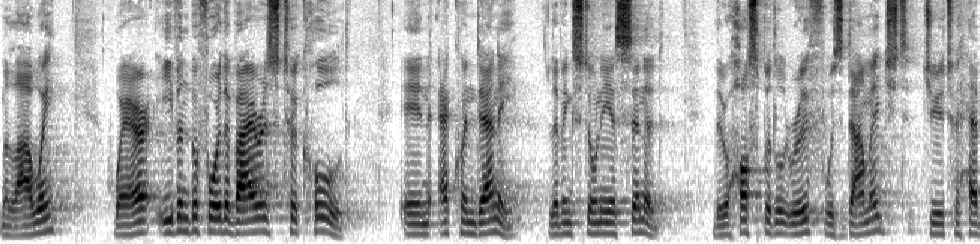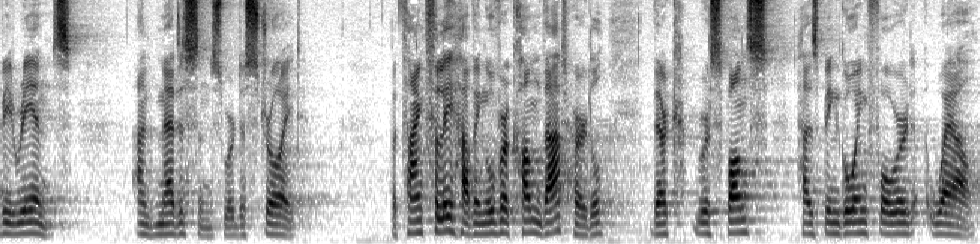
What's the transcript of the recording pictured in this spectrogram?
Malawi, where even before the virus took hold, in Ekwendeni, Livingstonia Synod, the hospital roof was damaged due to heavy rains and medicines were destroyed. But thankfully, having overcome that hurdle, their response has been going forward well.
